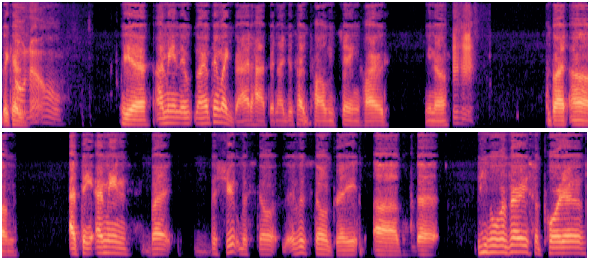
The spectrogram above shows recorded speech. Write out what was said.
because. Oh no. Yeah, I mean, it, nothing like bad happened. I just had problems staying hard, you know? Mm-hmm. But um, I think I mean, but the shoot was still it was still great. Uh, the people were very supportive.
